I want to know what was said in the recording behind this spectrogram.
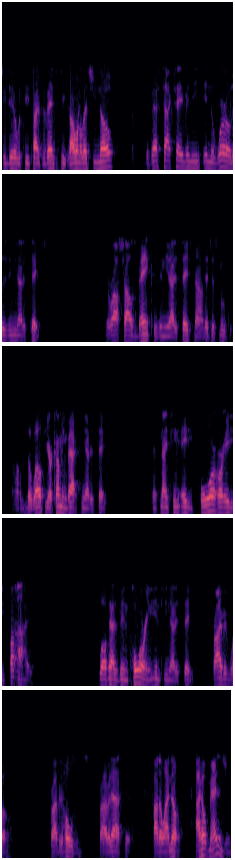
to deal with these types of entities. I want to let you know the best tax haven in, in the world is in the United States. The Rothschilds Bank is in the United States now. They just moved it. Um, the wealthy are coming back to the United States. Since 1984 or 85, wealth has been pouring into the United States. Private wealth private holdings, private assets. How do I know? I help manage them.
